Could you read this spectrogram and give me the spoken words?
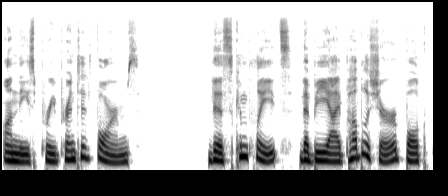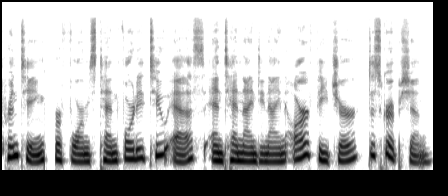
on these pre-printed forms. This completes the BI Publisher bulk printing for Forms 1042S and 1099R feature description.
